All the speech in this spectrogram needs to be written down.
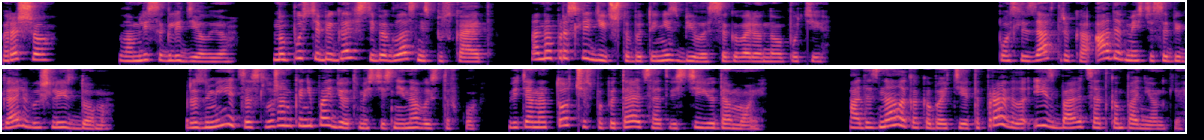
Хорошо. Ламлис оглядел ее. Но пусть Абигаль с тебя глаз не спускает. Она проследит, чтобы ты не сбилась с оговоренного пути. После завтрака Ада вместе с Абигаль вышли из дома. Разумеется, служанка не пойдет вместе с ней на выставку, ведь она тотчас попытается отвезти ее домой. Ада знала, как обойти это правило и избавиться от компаньонки.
